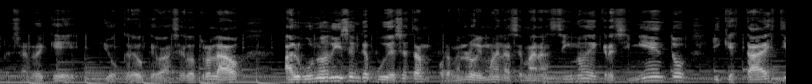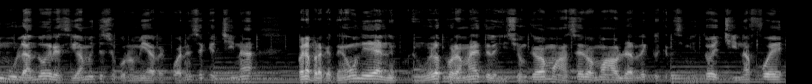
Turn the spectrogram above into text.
a pesar de que yo creo que va a ser el otro lado, algunos dicen que pudiese estar, por lo menos lo vimos en la semana, signos de crecimiento y que está estimulando agresivamente su economía. Recuérdense que China, bueno, para que tengan una idea, en, uno de los programas de televisión que vamos a hacer, vamos a hablar de que el crecimiento de China fue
